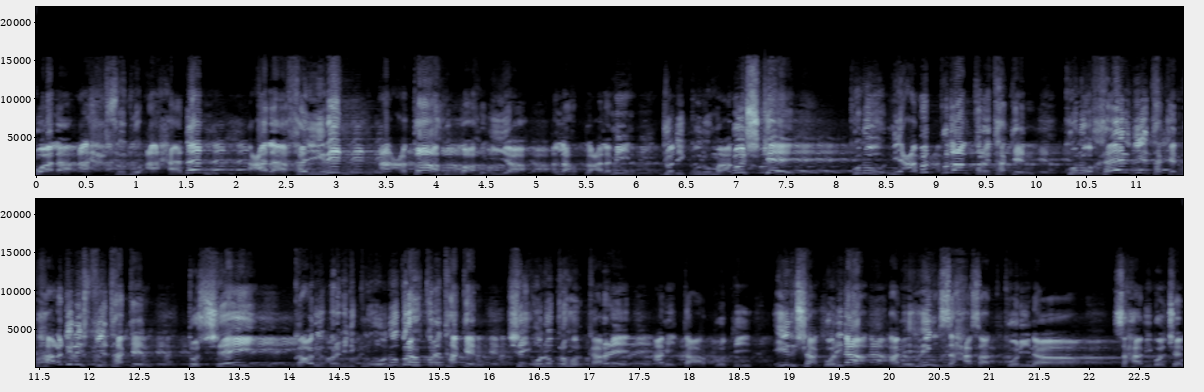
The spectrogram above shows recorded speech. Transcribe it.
ওয়ালা আলা ইয়া আল্লাহ যদি কোনো মানুষকে কোনো নিয়ামত প্রদান করে থাকেন, কোনো খের দিয়ে থাকেন, ভালো জিনিস দিয়ে থাকেন, তো সেই কারোর উপরে যদি কোনো অনুগ্রহ করে থাকেন, সেই অনুগ্রহর কারণে আমি তার প্রতি ঈর্ষা করি না, আমি হিংসা হাসাদ করি না। সাহাবী বলছেন,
